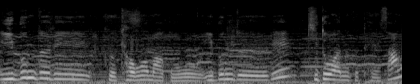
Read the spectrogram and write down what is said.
이분들이 그 경험하고 이분들이 기도하는 그 대상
